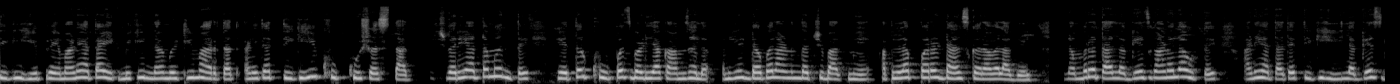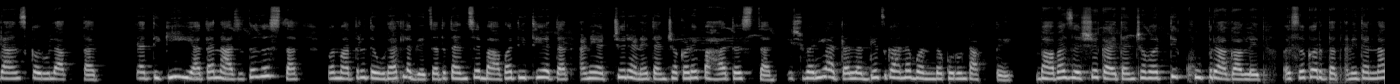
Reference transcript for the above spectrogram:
तिघीही प्रेमाने आता एकमेकींना मिठी मारतात आणि त्या तिघीही खूप खुश असतात. ईश्वरी आता म्हणते हे तर खूपच बढिया काम झालं आणि ही डबल आनंदाची बातमी आहे. आपल्याला परत डान्स करावा लागेल. नम्रता लगेच गाणं लावते आणि आता त्या तिघीही लगेच डान्स करू लागतात. त्या तिघीही आता नाचतच असतात पण मात्र तेवढ्यात लगेच आता त्यांचे बाबा तिथे येतात आणि आश्चर्याने त्यांच्याकडे पाहत असतात. ईश्वरी आता लगेच गाणं बंद करून टाकते. बाबा जसे काय त्यांच्यावरती खूप रागावलेत असं करतात आणि त्यांना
